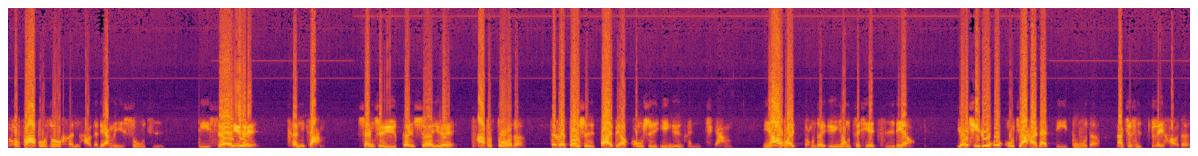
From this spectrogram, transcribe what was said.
都发布出很好的亮丽数字，比十二月成长，甚至于跟十二月差不多的。这个都是代表公司营运很强，你要会懂得运用这些资料，尤其如果股价还在底部的，那就是最好的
